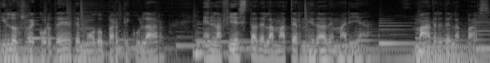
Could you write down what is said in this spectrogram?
y los recordé de modo particular en la fiesta de la maternidad de María, Madre de la Paz.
